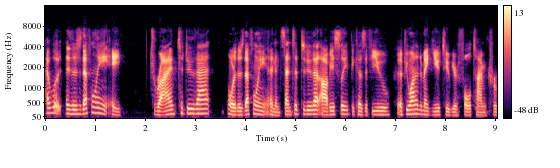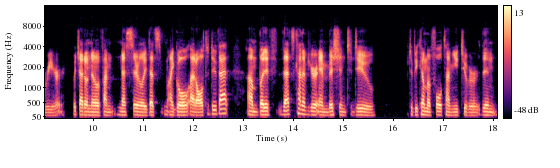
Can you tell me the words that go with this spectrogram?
I would. There's definitely a drive to do that, or there's definitely an incentive to do that. Obviously, because if you if you wanted to make YouTube your full time career, which I don't know if I'm necessarily that's my goal at all to do that. Um, but if that's kind of your ambition to do, to become a full time YouTuber, then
